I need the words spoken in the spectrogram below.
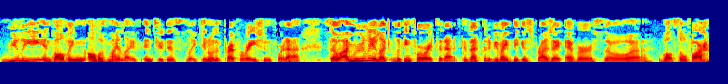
really involving all of my life into this like, you know, the preparation for that. So I'm really like looking forward to that because that's going to be my biggest project ever. So, uh, well, so far.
